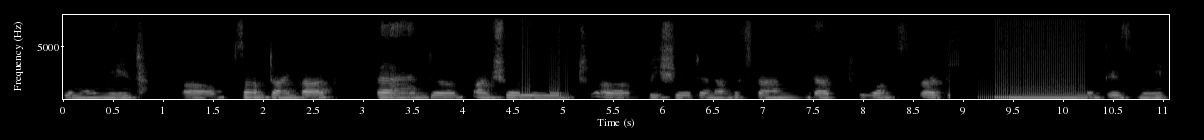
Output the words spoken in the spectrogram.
you know, made uh, some time back. And uh, I'm sure you would uh, appreciate and understand that once a decision is made,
